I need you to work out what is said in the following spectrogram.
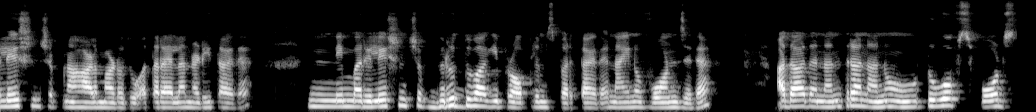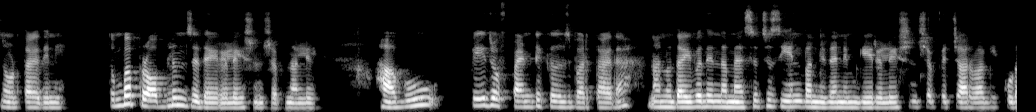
ರಿಲೇಶನ್ಶಿಪ್ನ ಹಾಳು ಮಾಡೋದು, ಆ ಥರ ಎಲ್ಲ ನಡೀತಾ ಇದೆ. ನಿಮ್ಮ ರಿಲೇಶನ್ಶಿಪ್ ವಿರುದ್ಧವಾಗಿ ಪ್ರಾಬ್ಲಮ್ಸ್ ಬರ್ತಾ ಇದೆ. ನೈನ್ ಆಫ್ ವಾಂಡ್ಸ್ ಇದೆ. ಅದಾದ ನಂತರ ನಾನು ಟೂ ಆಫ್ ಸ್ಪೋರ್ಟ್ಸ್ ನೋಡ್ತಾ ಇದ್ದೀನಿ. ತುಂಬಾ ಪ್ರಾಬ್ಲಮ್ಸ್ ಇದೆ ಈ ರಿಲೇಶನ್ಶಿಪ್ನಲ್ಲಿ. ಹಾಗೂ ಪೇಜ್ ಆಫ್ ಪೆಂಟಿಕಲ್ಸ್ ಬರ್ತಾ ಇದೆ. ನಾನು ದೈವದಿಂದ ಮೆಸೇಜಸ್ ಏನ್ ಬಂದಿದೆ ನಿಮ್ಗೆ ರಿಲೇಶನ್ಶಿಪ್ ವಿಚಾರವಾಗಿ ಕೂಡ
